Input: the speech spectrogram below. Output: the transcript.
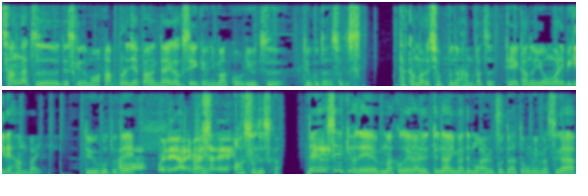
3月ですけども、Apple Japan 大学生協に Mac を流通ということだそうです。高まるショップの反発、定価の4割引きで販売ということで、ああ、これね、ありましたね。あ、そうですか。大学生協で Mac が得られるっていうのは今でもあることだと思いますが、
